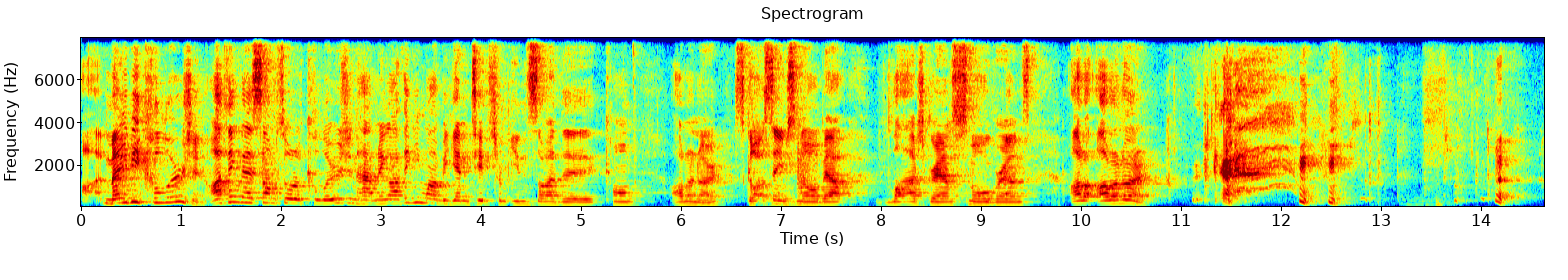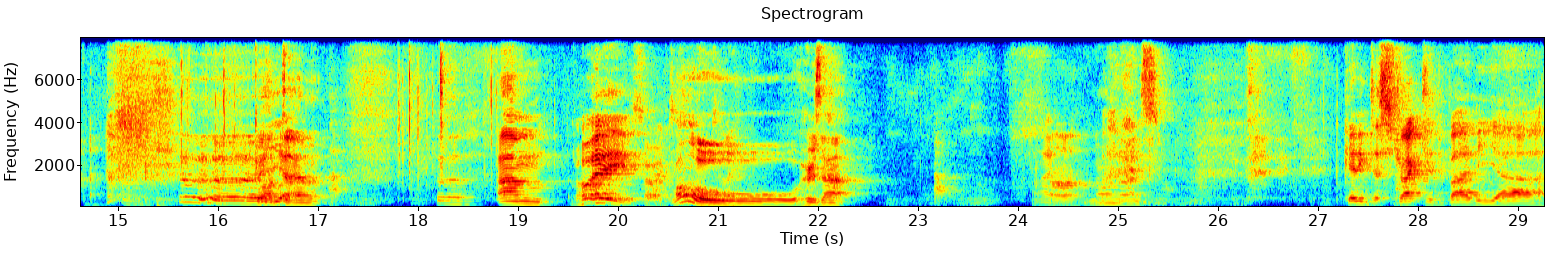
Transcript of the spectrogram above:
uh, maybe collusion. I think there's some sort of collusion happening. I think he might be getting tips from inside the comp. I don't know. Scott seems to know about large grounds, small grounds. I don't, I don't know. God damn it. Um. Hey, sorry. Oh, who's that? Hey. No one knows. Getting distracted by the. Uh,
